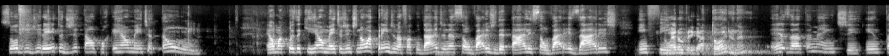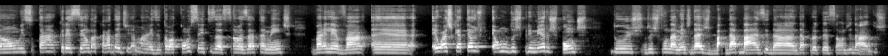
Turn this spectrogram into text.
sobre direito digital, porque realmente é tão é uma coisa que realmente a gente não aprende na faculdade, né? São vários detalhes, são várias áreas, enfim. Não era obrigatório, né? Exatamente. Então, isso está crescendo a cada dia mais. Então, a conscientização exatamente vai levar. É... eu acho que até é um dos primeiros pontos dos, dos fundamentos das, da base da, da proteção de dados.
